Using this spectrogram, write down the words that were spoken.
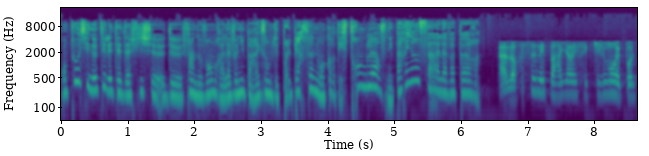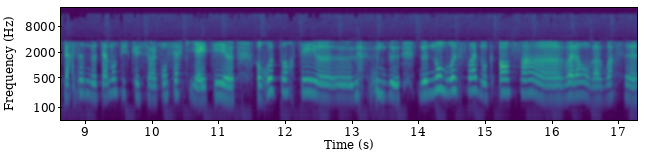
On peut aussi noter les têtes d'affiche de fin novembre à l'avenue par exemple de Paul Person ou encore des Stranglers. Ce n'est pas rien ça à la vapeur. Alors ce n'est pas rien effectivement et Paul Personne notamment puisque c'est un concert qui a été euh, reporté euh, de, de, nombreuses fois. Donc enfin euh, voilà on va voir ce,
